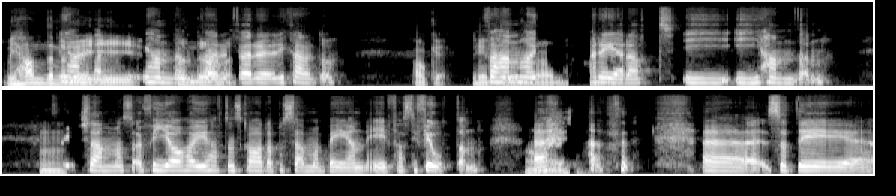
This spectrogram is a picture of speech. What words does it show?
I handen i eller handen, i, i handen underarmen? För, för Ricardo. Okej. Okay, för han har ju opererat i, i handen. Mm. För, samma, för jag har ju haft en skada på samma ben i, fast i foten. Mm. så att det,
